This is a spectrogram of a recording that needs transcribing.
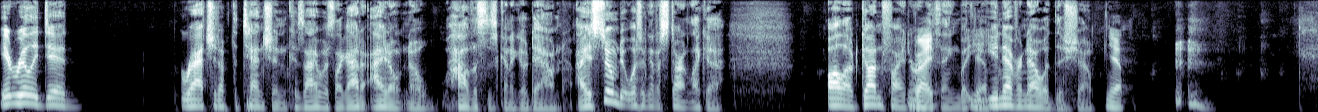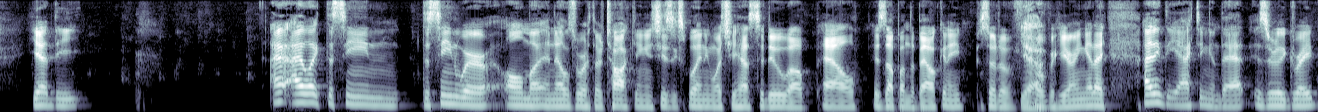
it really did ratchet up the tension because I was like I, I don't know how this is going to go down I assumed it wasn't going to start like a all out gunfight or Right. anything but Yeah. you, you never know with this show Yep. yeah, the I, I like the scene the scene where Alma and Ellsworth are talking and she's explaining what she has to do while Al is up on the balcony, sort of Yeah. overhearing it. I, I think the acting in that is really great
